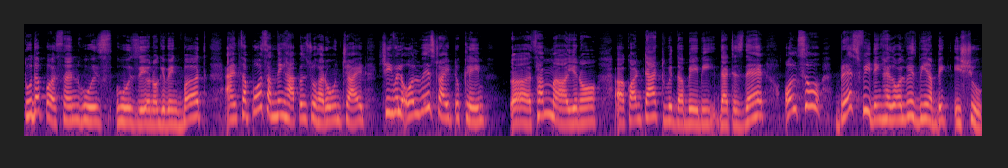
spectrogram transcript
to the person who is who is you know giving birth and suppose something happens to her own child she will always try to claim uh, some uh, you know uh, contact with the baby that is there. Also breastfeeding has always been a big issue.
